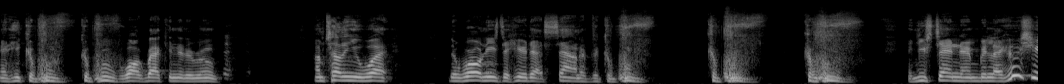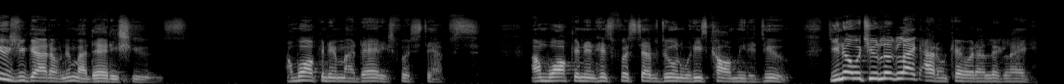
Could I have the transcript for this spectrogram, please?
and he kapoof, kapoof, walked back into the room. I'm telling you what, the world needs to hear that sound of the kapoof, kapoof, kapoof. And you stand there and be like, whose shoes you got on? They're my daddy's shoes. I'm walking in my daddy's footsteps. I'm walking in his footsteps doing what he's called me to do. Do you know what you look like? I don't care what I look like.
